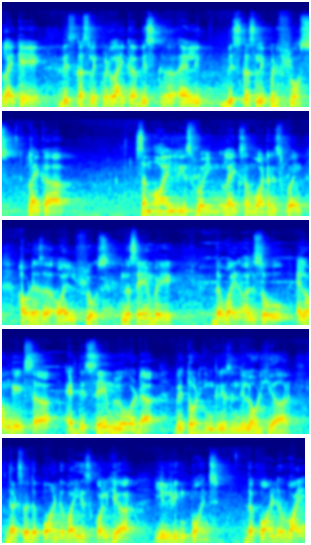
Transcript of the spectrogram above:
like a viscous liquid like a, visc- a li- viscous liquid flows like a some oil is flowing like some water is flowing. How does oil flows? In the same way the wire also elongates uh, at the same load uh, without increase in the load here. That's why the point y is called here yielding point the point y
